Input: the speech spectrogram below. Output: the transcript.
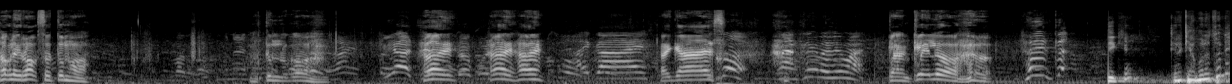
Hắc lấy rock sơ tum hả? Tum logo. Hi, hi, hi. Hi guys. Hi guys. Klang klik mai phim mai. Klang klik lo. Hey, ठीक है क्या क्या बोला तूने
